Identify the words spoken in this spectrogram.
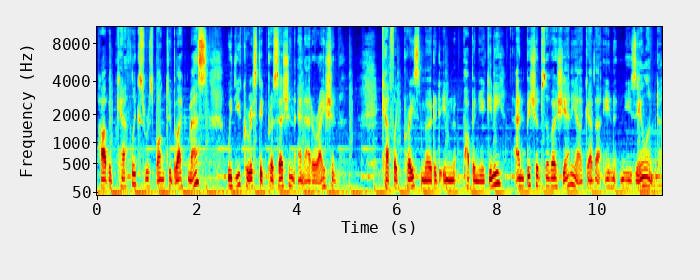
Harvard Catholics respond to Black Mass with Eucharistic procession and adoration. Catholic priests murdered in Papua New Guinea, and bishops of Oceania gather in New Zealand.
